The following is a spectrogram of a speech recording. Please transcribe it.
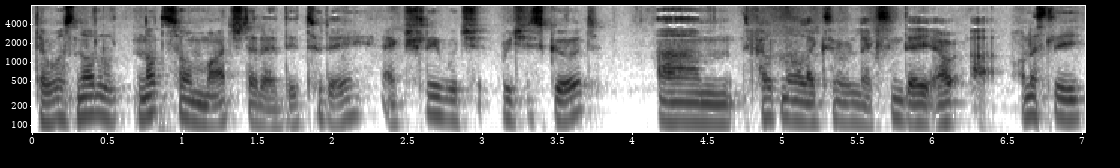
there was not not so much that I did today actually which which is good. Um, felt more like a relaxing day. I, I, honestly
